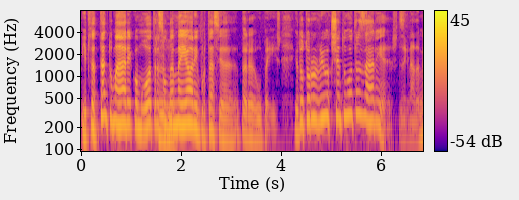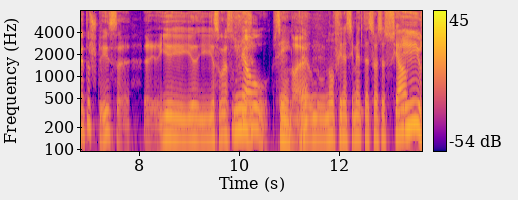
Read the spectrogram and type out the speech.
E, portanto, tanto uma área como outra são uhum. da maior importância para o país. E o Dr. Rio acrescentou outras áreas, designadamente a justiça, e, e, e, a Segurança Social. Nas, sim, é? o novo financiamento da Segurança Social. E o,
